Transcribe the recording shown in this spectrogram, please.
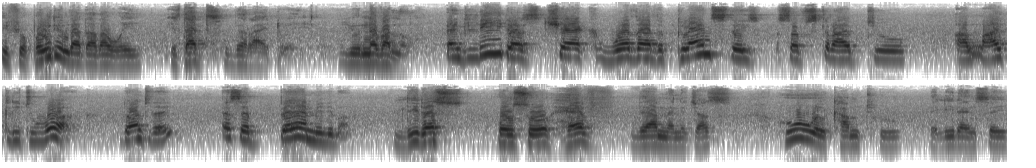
if you're pointing that other way, is that the right way? You never know. And leaders check whether the plans they subscribe to are likely to work, don't they? That's a bare minimum. Leaders also have their managers who will come to the leader and say,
